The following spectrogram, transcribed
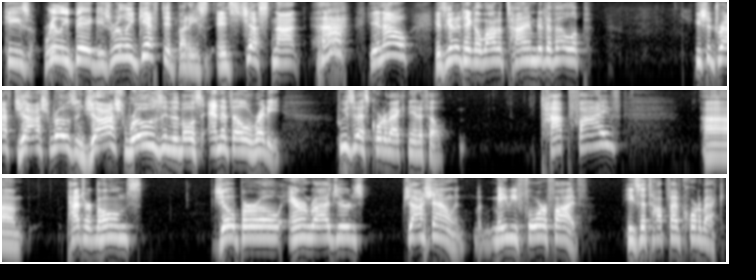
He's really big. He's really gifted, but he's it's just not, huh? You know, he's going to take a lot of time to develop. You should draft Josh Rosen. Josh Rosen is the most NFL ready. Who's the best quarterback in the NFL? Top five? Um, Patrick Mahomes, Joe Burrow, Aaron Rodgers, Josh Allen, maybe four or five. He's a top five quarterback.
